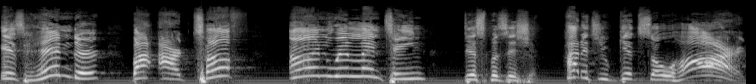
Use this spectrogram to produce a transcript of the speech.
is hindered by our tough unrelenting disposition. How did you get so hard?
